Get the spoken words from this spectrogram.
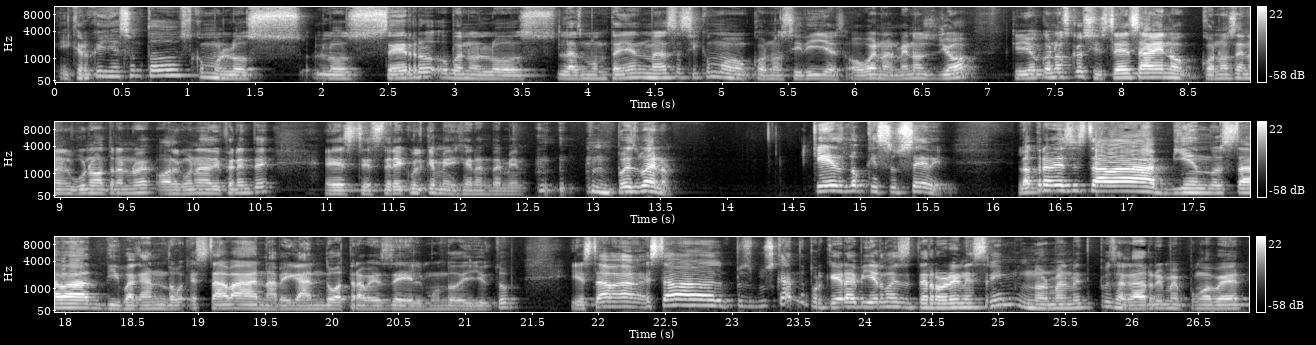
y creo que ya son todos como los, los cerros, bueno, los, las montañas más así como conocidillas. O bueno, al menos yo, que yo conozco. Si ustedes saben o conocen alguna otra o alguna diferente, este, estaría cool que me dijeran también. pues bueno, ¿qué es lo que sucede? La otra vez estaba viendo, estaba divagando, estaba navegando a través del mundo de YouTube y estaba, estaba pues, buscando porque era viernes de terror en stream. Normalmente pues agarro y me pongo a ver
